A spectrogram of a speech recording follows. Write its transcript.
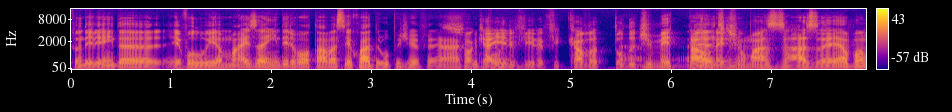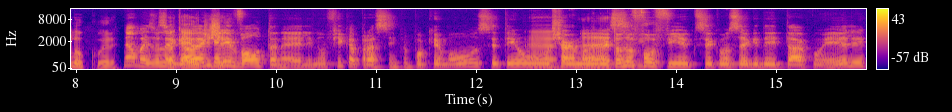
quando ele ainda evoluía mais ainda, ele voltava a ser quadrúpede. Falei, ah, Só que, porra. aí ele vira, ficava todo de metal, é, né? de Tinha metal. umas asas, é uma loucura. Não, mas o Só que legal aí o é que ele volta, né? Ele não fica pra sempre. O Pokémon, você tem um É. Charmander É, todo sim. fofinho que você consegue deitar com ele,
